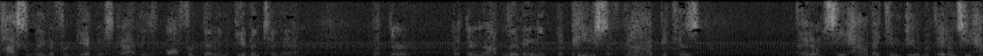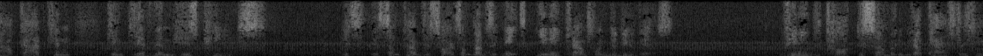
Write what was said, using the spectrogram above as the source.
possibly the forgiveness God has offered them and given to them, but they're but they're not living the peace of God because they don't see how they can do it. They don't see how God can can give them His peace. It's, it's sometimes it's hard. Sometimes it needs you need counseling to do this. If you need to talk to somebody, we got pastors here.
